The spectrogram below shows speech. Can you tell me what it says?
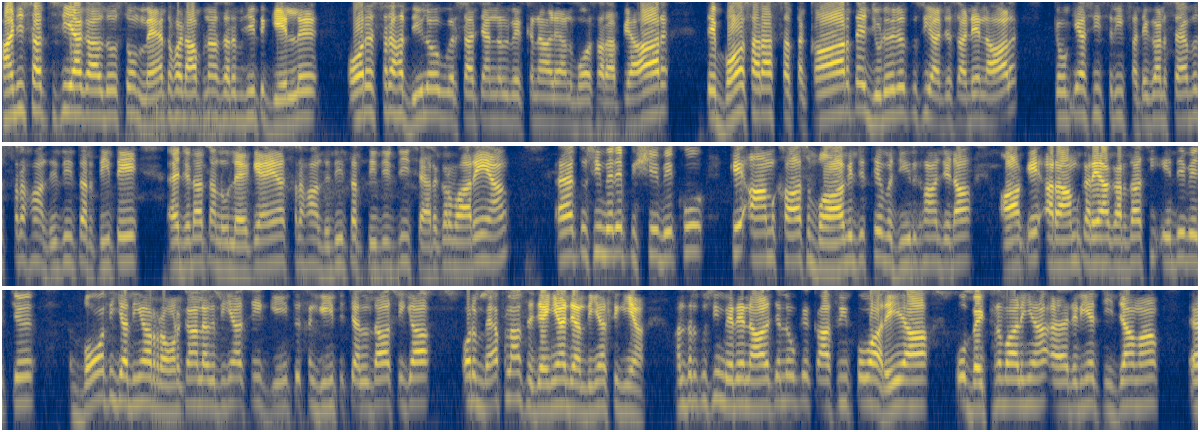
ਹਾਂਜੀ, ਸਤਿ ਸ਼੍ਰੀ ਅਕਾਲ ਦੋਸਤੋ। ਮੈਂ ਤੁਹਾਡਾ ਆਪਣਾ ਸਰਬਜੀਤ ਗਿੱਲ ਔਰ ਸਰਹੱਦੀ ਲੋਕ ਵਿਰਸਾ ਚੈਨਲ ਵੇਖਣ ਵਾਲਿਆਂ ਨੂੰ ਬਹੁਤ ਸਾਰਾ ਪਿਆਰ ਤੇ ਬਹੁਤ ਸਾਰਾ ਸਤਿਕਾਰ ਤੇ ਜੁੜੇ ਰਹੋ ਤੁਸੀਂ ਅੱਜ ਸਾਡੇ ਨਾਲ, ਕਿਉਂਕਿ ਅਸੀਂ ਸ੍ਰੀ ਫਤਿਹਗੜ੍ਹ ਸਾਹਿਬ ਸਰਹੰਦ ਦੀ ਧਰਤੀ ਤੇ, ਇਹ ਜਿਹੜਾ ਤੁਹਾਨੂੰ ਲੈ ਕੇ ਆਏ ਆ ਸਰਹੰਦ ਦੀ ਧਰਤੀ ਦੀ ਜਿਹੜੀ ਸੈਰ ਕਰਵਾ ਰਹੇ ਆ ਤੁਸੀਂ ਮੇਰੇ ਪਿੱਛੇ ਵੇਖੋ ਕਿ ਆਮ ਖਾਸ ਬਾਗ ਜਿੱਥੇ ਵਜ਼ੀਰ ਖਾਨ ਜਿਹੜਾ ਆ ਕੇ ਆਰਾਮ ਕਰਿਆ ਕਰਦਾ ਸੀ, ਇਹਦੇ ਵਿੱਚ ਬਹੁਤ ਹੀ ਜ਼ਿਆਦੀਆਂ ਰੌਣਕਾਂ ਲੱਗਦੀਆਂ ਸੀ, ਗੀਤ ਸੰਗੀਤ ਚੱਲਦਾ ਸੀਗਾ। ਔਰ ਮਹਿਫਲਾਂ ਸਜਾਈਆਂ ਜਾਂਦੀਆਂ ਸੀਗੀਆਂ। ਅੰਦਰ ਤੁਸੀਂ ਮੇਰੇ ਨਾਲ ਚੱਲੋ ਕਿ ਕਾਫੀ ਪੁਹਾਰੇ ਆ, ਉਹ ਬੈਠਣ ਵਾਲੀਆਂ ਜਿਹੜੀਆਂ ਚੀਜ਼ਾਂ ਵਾ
